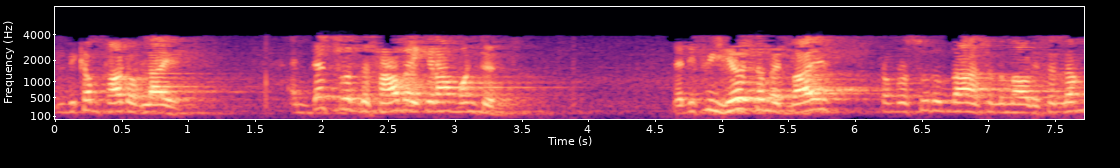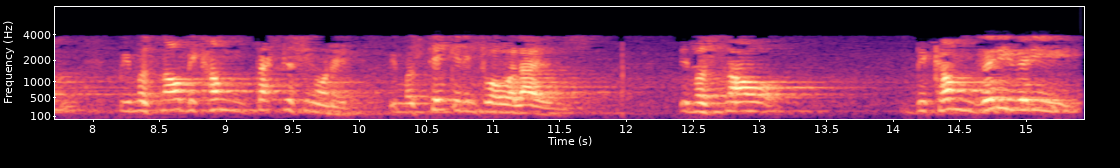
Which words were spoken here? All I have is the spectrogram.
It will become part of life. And that's what the Sahaba Ikram wanted. That if we hear some advice from Rasulullah sallallahu alaihi wasallam, we must now become practicing on it. We must take it into our lives. We must now become very, very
